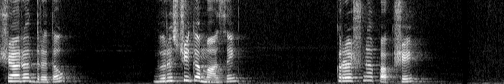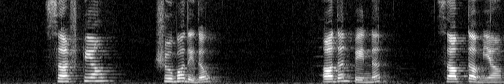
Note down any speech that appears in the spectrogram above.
शरदृतौ वृश्चिकमासे कृष्णपक्षे षष्ट्यां சுபதிதவ் அதன் பின்னர் சப்தம்யாம்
